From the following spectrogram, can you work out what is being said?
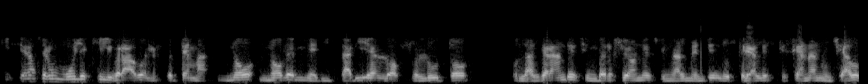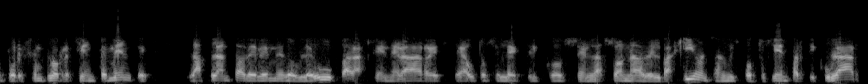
quisiera ser muy equilibrado en este tema. No, no demeritaría en lo absoluto pues, las grandes inversiones finalmente industriales que se han anunciado, por ejemplo, recientemente la planta de BMW para generar este, autos eléctricos en la zona del Bajío, en San Luis Potosí en particular,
